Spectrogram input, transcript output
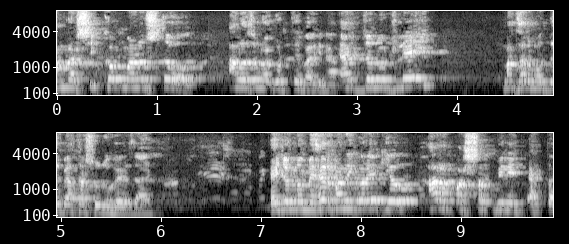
আমরা শিক্ষক মানুষ তো আলোচনা করতে পারি না। একজন উঠলেই মাথার মধ্যে ব্যথা শুরু হয়ে যায়। এই জন্য মেহরবানি করে কেউ আর পাঁচ সাত মিনিট একটা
